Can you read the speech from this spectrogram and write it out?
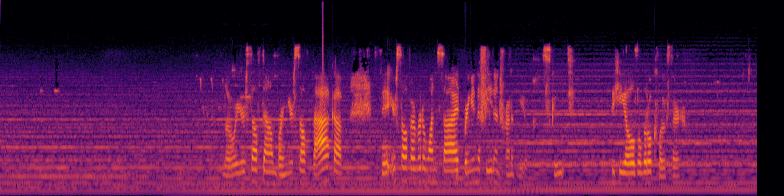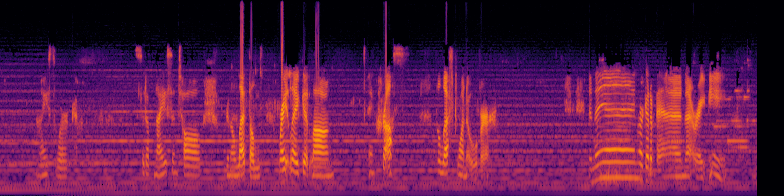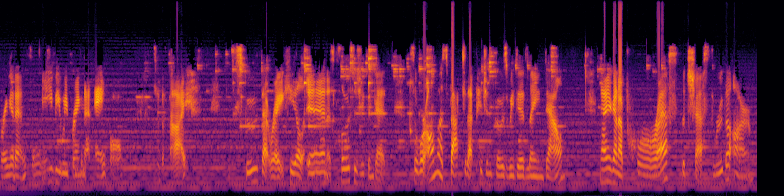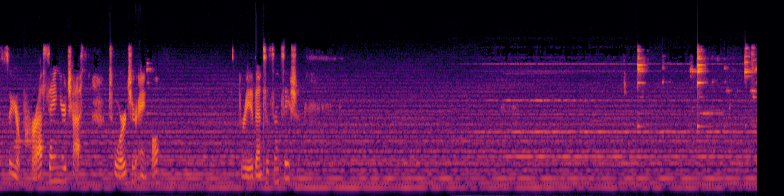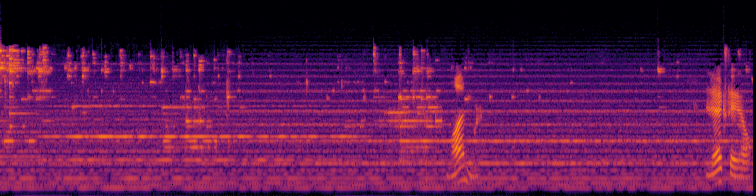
Lower yourself down, bring yourself back up. Sit yourself over to one side, bringing the feet in front of you. Scoot the heels a little closer. Nice work. Sit up nice and tall. We're going to let the right leg get long and cross the left one over. And then we're going to bend that right knee. Bring it in. So maybe we bring that ankle to the thigh. Scoot that right heel in as close as you can get. So we're almost back to that pigeon pose we did laying down. Now you're going to press the chest through the arms. So you're pressing your chest towards your ankle. Breathe into sensation. One more. Exhale.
